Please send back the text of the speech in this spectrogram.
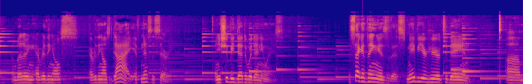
and letting everything else, everything else die if necessary? And you should be dead to it anyways. The second thing is this maybe you're here today and um,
